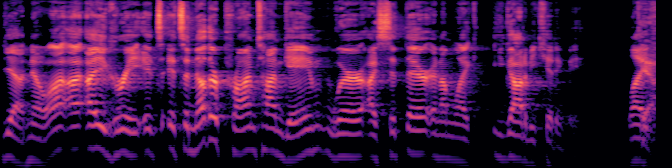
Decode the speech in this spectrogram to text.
Yeah, no, I, I agree. It's it's another primetime game where I sit there and I'm like, you got to be kidding me. Like, yeah.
